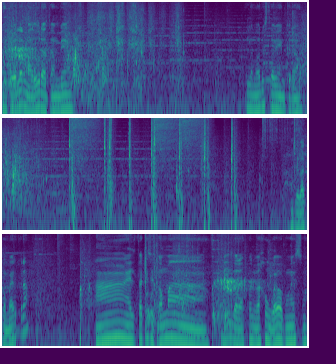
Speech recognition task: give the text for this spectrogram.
Hay que ver la armadura también. La armadura está bien, creo. Aunque va a comer, creo. Ah, el taque se toma píldoras, pues me bajo un huevo con eso.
